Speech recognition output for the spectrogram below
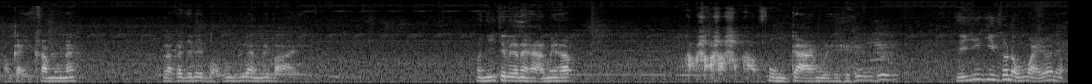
เอาไก่อีกคำนึงนะเราก็จะได้บอกเพื่อนๆบ๊ายบายวันนี้เจริญอาหารไหมครับ ฟุงกลางเลยเดี๋ยวยิ่งกินขนมไหววะเนี่ย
